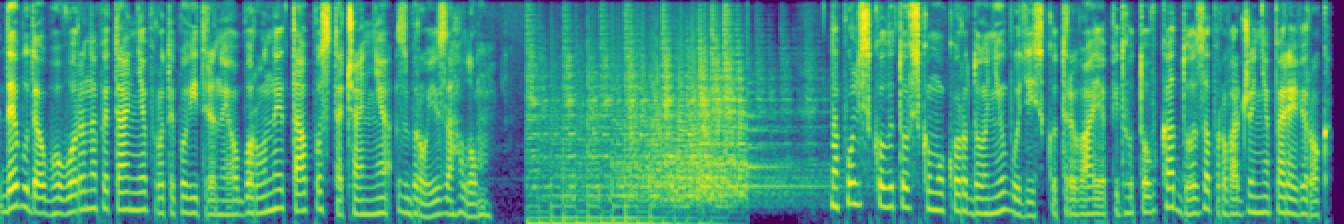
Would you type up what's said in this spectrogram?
де буде обговорено питання протиповітряної оборони та постачання зброї загалом. На польсько-литовському кордоні у Будійську триває підготовка до запровадження перевірок.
